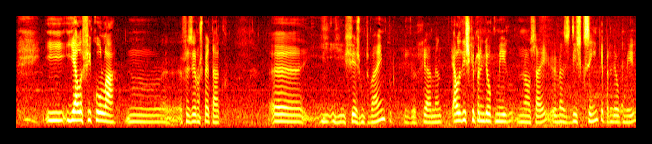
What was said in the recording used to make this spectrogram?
e, e, ela ficou lá a fazer um espetáculo. Uh, e, e, fez muito bem, porque realmente. Ela diz que aprendeu comigo, não sei, mas diz que sim, que aprendeu comigo.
